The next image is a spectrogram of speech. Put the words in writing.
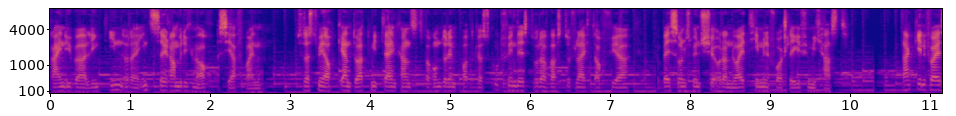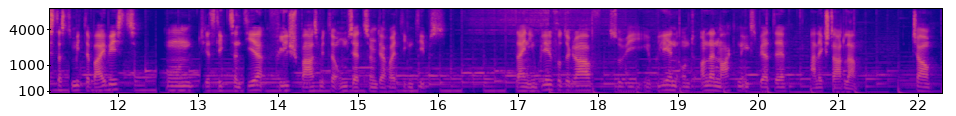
rein über LinkedIn oder Instagram würde ich mich auch sehr freuen. Sodass du mir auch gern dort mitteilen kannst, warum du den Podcast gut findest oder was du vielleicht auch für Verbesserungswünsche oder neue Themenvorschläge für mich hast. Danke jedenfalls, dass du mit dabei bist und jetzt liegt es an dir. Viel Spaß mit der Umsetzung der heutigen Tipps dein Immobilienfotograf sowie Immobilien- und Online-Marketing-Experte Alex Stadler. Ciao.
